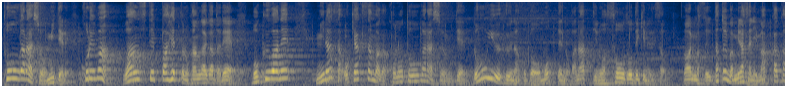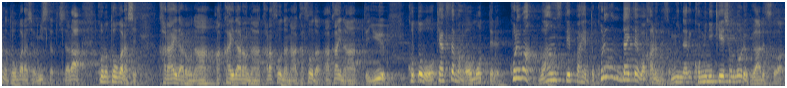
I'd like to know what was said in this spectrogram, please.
唐辛子を見てる。これはワンステップアヘッドの考え方で僕はね皆さんお客様がこの唐辛子を見てどういうふうなことを思ってるのかなっていうのは想像できるんですよ。わかります？例えば皆さんに真っ赤っかな唐辛子を見せたとしたらこの唐辛子辛いだろうな赤いだろうな辛そうだな赤そうだ赤いなっていうことをお客様が思ってる。これはワンステップアヘッド。これは大体わかるんですよ。みんなにコミュニケーション能力がある人は。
